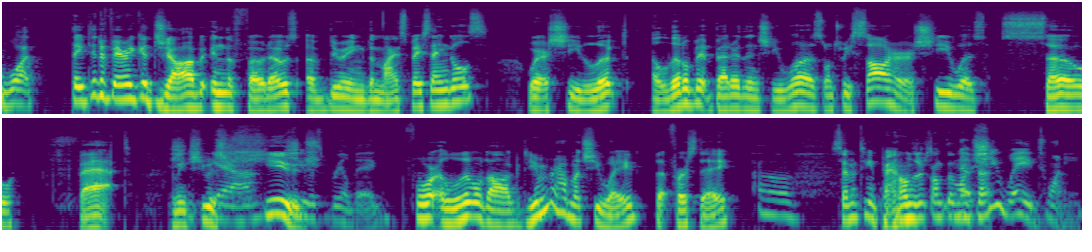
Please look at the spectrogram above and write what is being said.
what they did a very good job in the photos of doing the MySpace angles, where she looked a little bit better than she was. Once we saw her, she was so fat. I mean, she was yeah, huge She was real big. for a little dog. Do you remember how much she weighed that first day? Oh. 17 pounds or something No, like that? No, she weighed 20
